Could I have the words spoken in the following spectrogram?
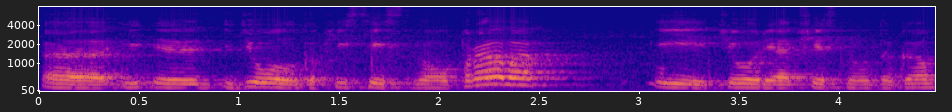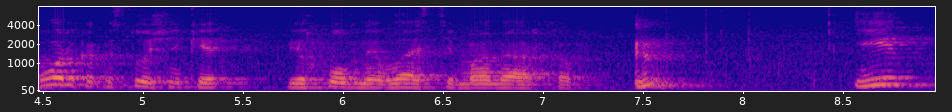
идеологов естественного права, и теория общественного договора как источники верховной власти монархов. И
